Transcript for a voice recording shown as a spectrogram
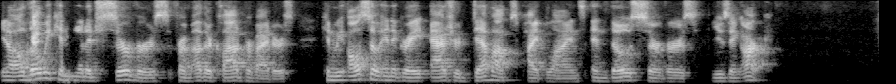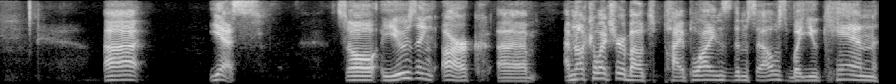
you know, although we can manage servers from other cloud providers, can we also integrate Azure DevOps pipelines in those servers using Arc? Uh, yes. So using Arc, um, I'm not quite sure about pipelines themselves, but you can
